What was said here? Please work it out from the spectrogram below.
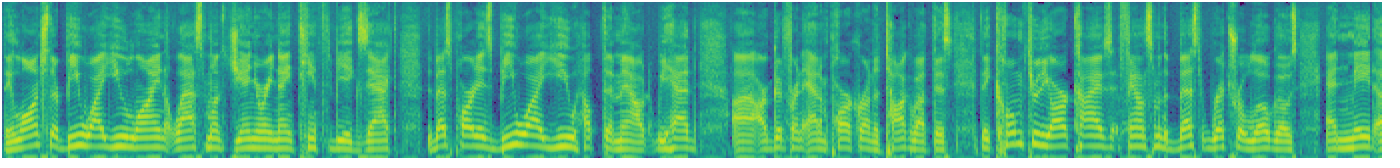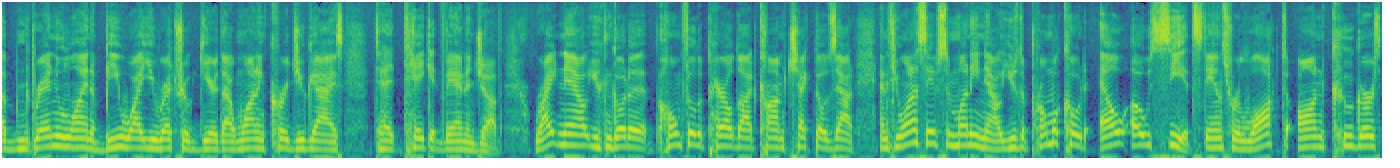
They launched their BYU line last month, January 19th to be exact. The best part is BYU helped them out. We had uh, our good friend Adam Parker on to talk about this. They combed through the archives, found some of the best retro logos, and made a brand new line of BYU retro gear that I want to encourage you guys to take advantage of. Right now, you can go to homefieldapparel.com, check those out. And if you want to save some money now, use the promo code LOC. It stands for Locked On Cougars.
